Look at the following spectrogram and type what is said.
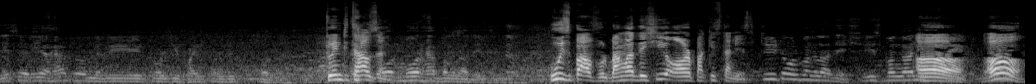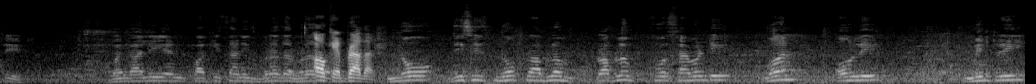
This area have uh, maybe 25, 20,000. Twenty thousand. More, more have Bangladesh. Who is powerful, Bangladeshi or Pakistanis? Street or Bangladesh? Is Bengali Oh. street. Bengali Oh. Street. Bengali and Pakistan is brother, brother. Okay, brother. No, this is no problem. Problem for 71 only military,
